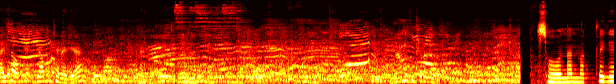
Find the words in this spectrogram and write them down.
ಆಯ್ತಾ? ಓಕೆ ಜಾಮೂನ್ ಚೆನ್ನಾಗಿದೆಯಾ? ಚೆನ್ನಾಗಿದೆ ಜಾಮೂನ್ ಸೂಪರ್ ಆಗಿದೆ ಸೊ ನನ್ನ ಮಕ್ಕಳಿಗೆ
